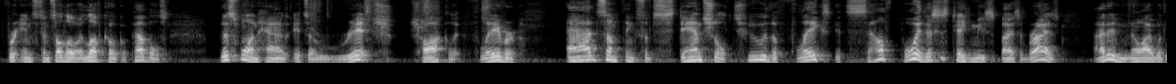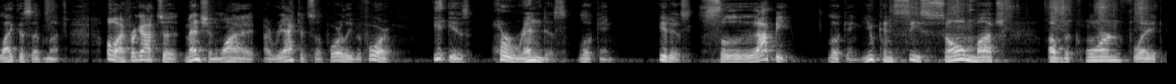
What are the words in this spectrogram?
for instance, although I love Cocoa Pebbles. This one has, it's a rich chocolate flavor. Add something substantial to the flakes itself. Boy, this is taking me by surprise. I didn't know I would like this that much. Oh, I forgot to mention why I reacted so poorly before. It is horrendous looking. It is sloppy looking. You can see so much of the corn flake.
